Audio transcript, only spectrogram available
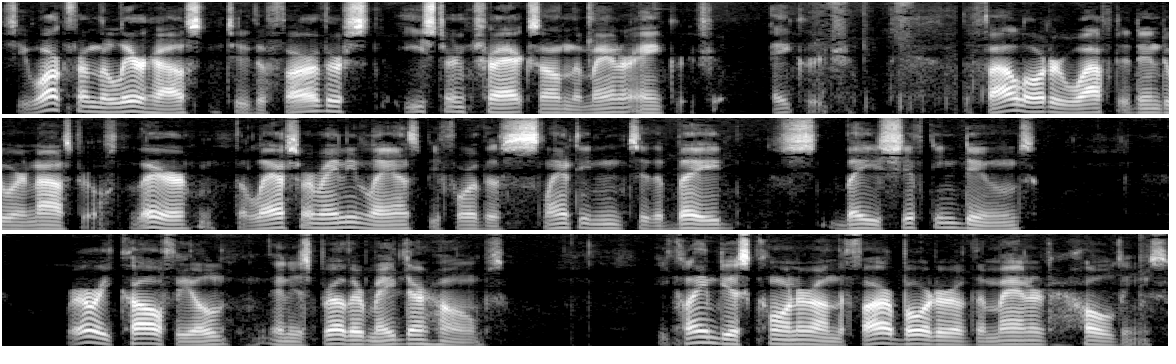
She walked from the Lear House to the farthest eastern tracks on the manor acreage. acreage. The foul odor wafted into her nostrils. There, the last remaining lands before the slanting into the bay, bay's shifting dunes, Rory Caulfield and his brother made their homes. He claimed his corner on the far border of the manor holdings.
